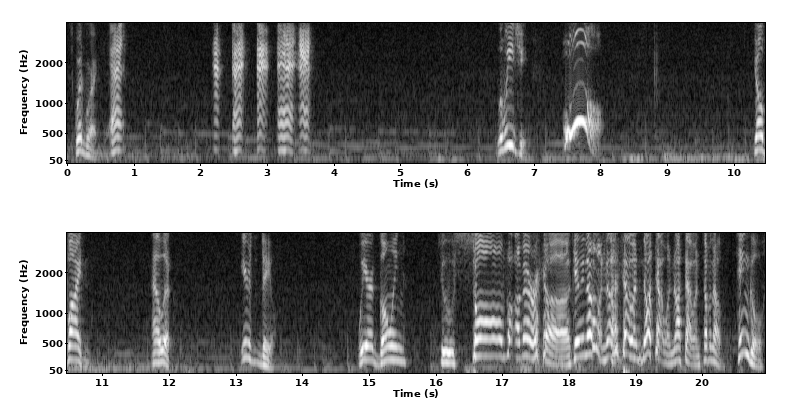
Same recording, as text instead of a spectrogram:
Squidward. Luigi. Oh! Joe Biden. Now look, here's the deal. We are going to solve America. Give me another one. Not that one. Not that one. Not that one. Someone else. Tingle.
